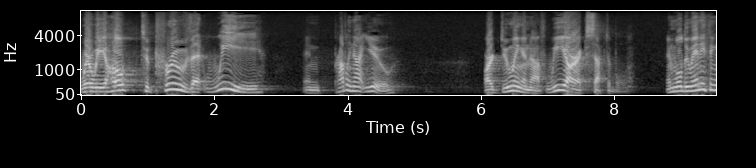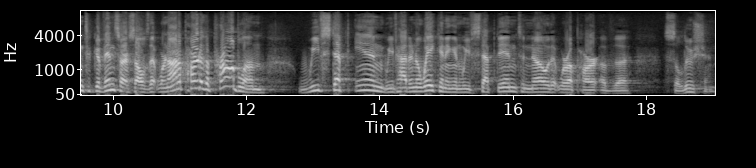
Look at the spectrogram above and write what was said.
where we hope to prove that we, and probably not you, are doing enough. We are acceptable. And we'll do anything to convince ourselves that we're not a part of the problem We've stepped in, we've had an awakening, and we've stepped in to know that we're a part of the solution.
